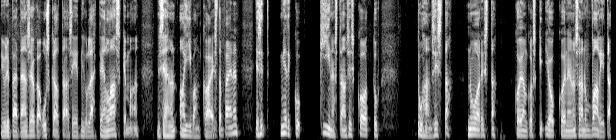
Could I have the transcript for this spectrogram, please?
niin ylipäätään se, joka uskaltaa siitä niin kuin lähteä laskemaan, niin sehän on aivan kaistapäinen. Ja sitten mieti, kun Kiinasta on siis koottu tuhansista nuorista, Kojonkoski joukkoinen on saanut valita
